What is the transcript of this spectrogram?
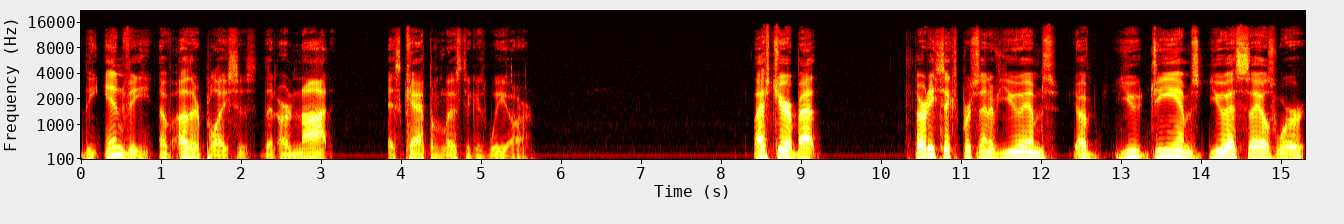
the envy of other places that are not as capitalistic as we are. Last year, about 36% of UM's of U, GM's U.S. sales were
